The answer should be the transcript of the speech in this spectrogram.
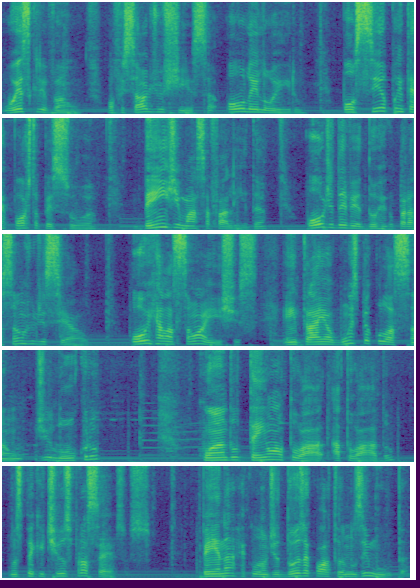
o escrivão, o oficial de justiça ou leiloeiro, possuía por interposta pessoa bens de massa falida ou de devedor recuperação judicial, ou em relação a estes, entrar em alguma especulação de lucro quando tenham atuado nos respectivos processos. Pena, reclusão de 2 a 4 anos e multa.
